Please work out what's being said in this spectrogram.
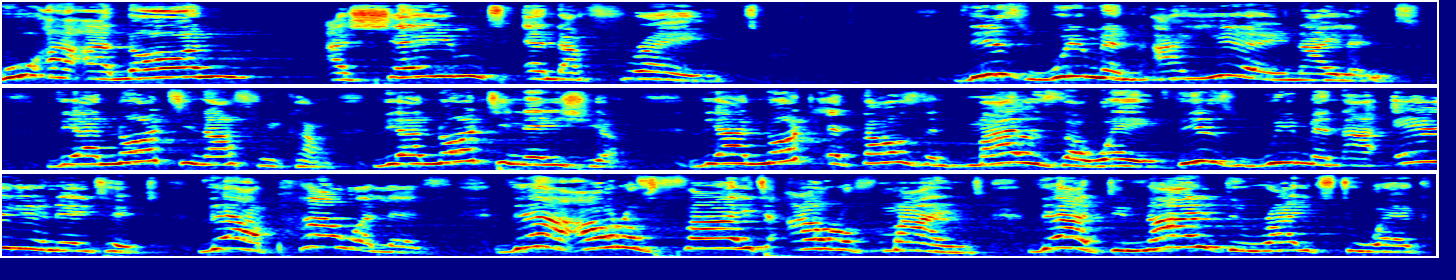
who are alone, ashamed, and afraid. These women are here in Ireland. They are not in Africa. They are not in Asia. They are not a thousand miles away. These women are alienated. They are powerless. They are out of sight, out of mind. They are denied the right to work.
